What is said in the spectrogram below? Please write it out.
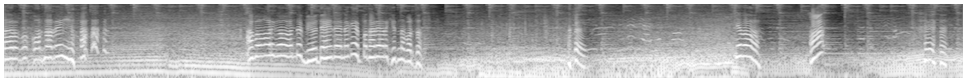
केटाहरूको कर्नरिङ अब भने त भ्यू देखिँदैन कि? पछाडि आएर खिच्नुपर्छ। के भयो?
